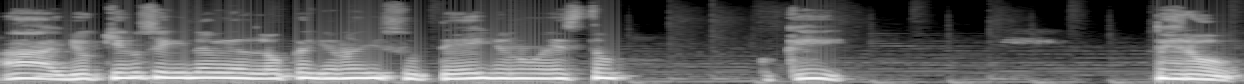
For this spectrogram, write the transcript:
ah, yo quiero seguir la vida loca, yo no disfruté, yo no esto. Ok. Pero,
